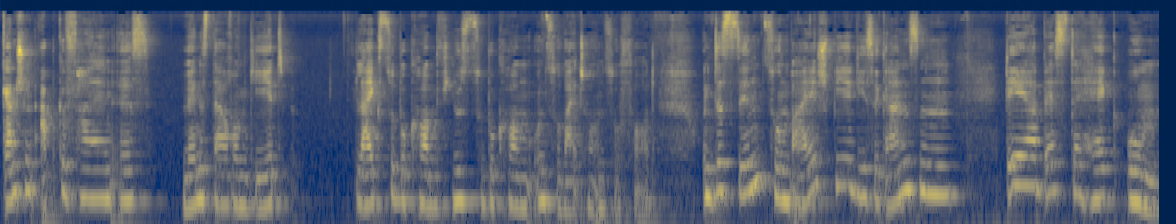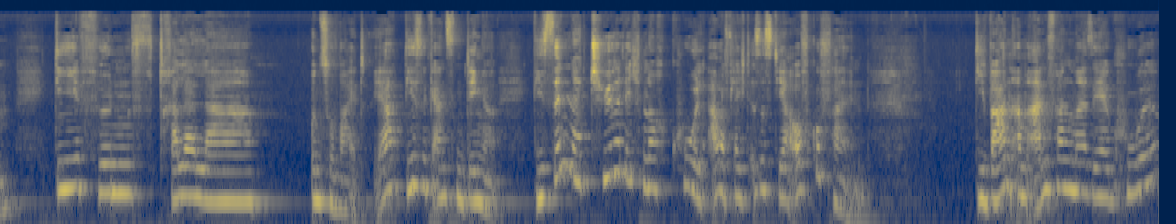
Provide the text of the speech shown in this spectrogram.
ganz schön abgefallen ist, wenn es darum geht, Likes zu bekommen, Views zu bekommen und so weiter und so fort. Und das sind zum Beispiel diese ganzen, der beste Hack um, die fünf, tralala und so weiter. Ja, diese ganzen Dinge, die sind natürlich noch cool, aber vielleicht ist es dir aufgefallen. Die waren am Anfang mal sehr cool.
